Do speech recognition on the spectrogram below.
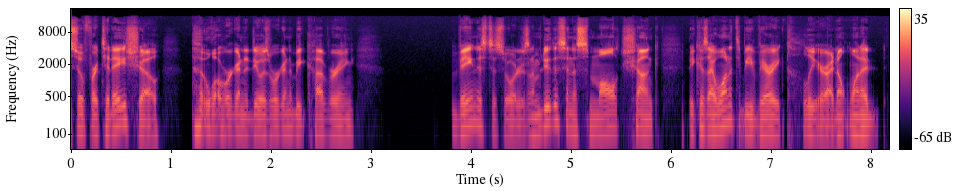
So for today's show, what we're going to do is we're going to be covering venous disorders. I'm going to do this in a small chunk because I want it to be very clear. I don't want to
